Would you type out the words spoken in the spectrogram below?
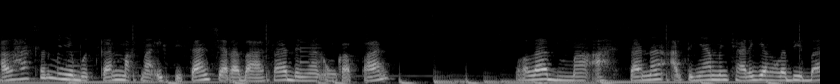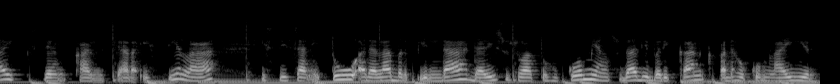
Al-Hasan menyebutkan makna istisan secara bahasa dengan ungkapan Tolab ma'ahsana artinya mencari yang lebih baik, sedangkan secara istilah, istisan itu adalah berpindah dari sesuatu hukum yang sudah diberikan kepada hukum lain.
